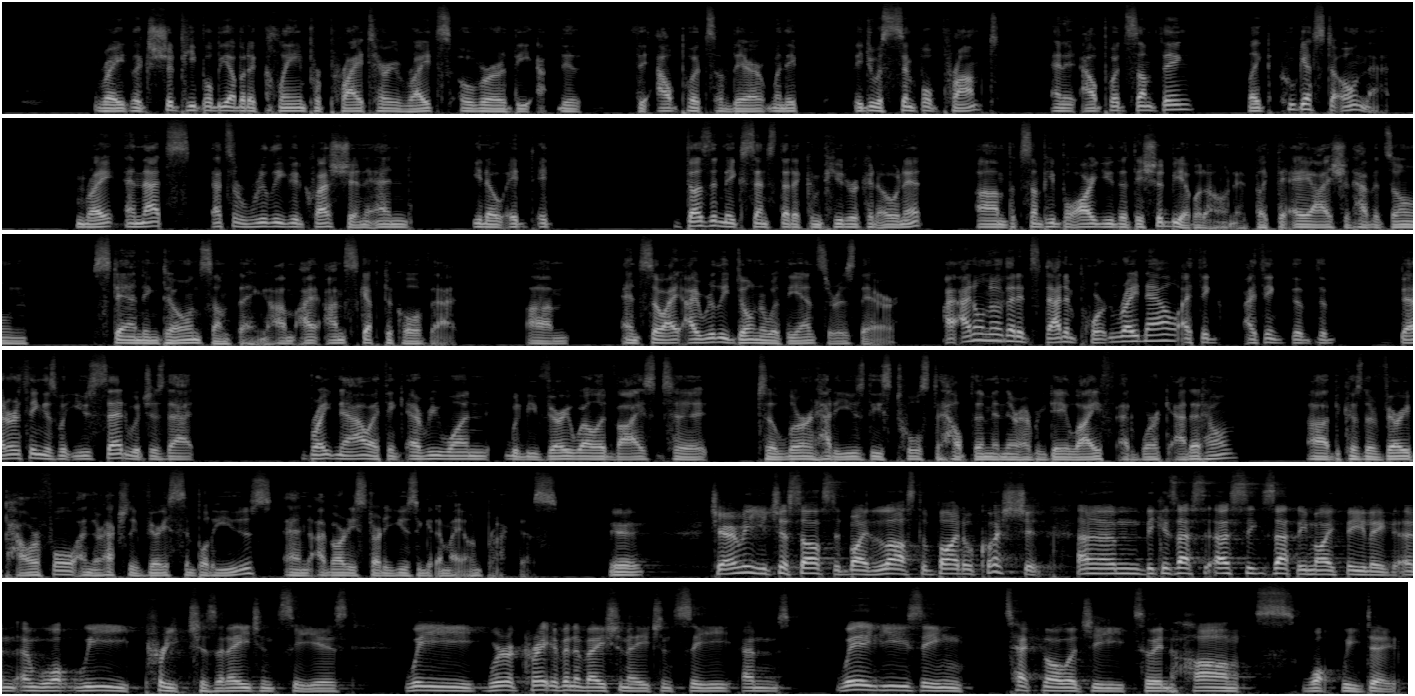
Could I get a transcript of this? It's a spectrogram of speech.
Right? Like, should people be able to claim proprietary rights over the, the, the outputs of their, when they, they do a simple prompt and it outputs something, like, who gets to own that? Hmm. Right. And that's, that's a really good question. And, you know, it, it doesn't make sense that a computer can own it. Um, but some people argue that they should be able to own it. Like the AI should have its own standing to own something. Um, I, am skeptical of that. Um, And so I, I really don't know what the answer is there. I, I don't know that it's that important right now. I think I think the the better thing is what you said, which is that right now I think everyone would be very well advised to to learn how to use these tools to help them in their everyday life at work and at home. Uh, because they're very powerful and they're actually very simple to use. And I've already started using it in my own practice. Yeah. Jeremy, you just answered my last and final question um, because that's that's exactly my feeling and, and what we preach as an agency is we we're a creative innovation agency and we're using technology to enhance what we do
